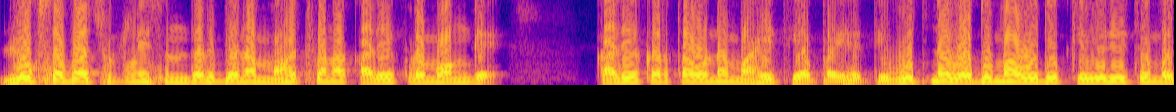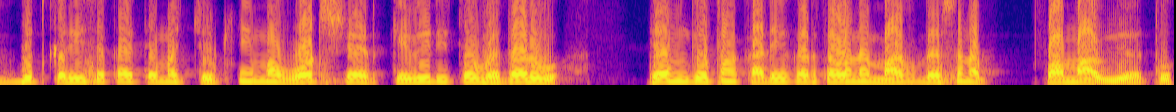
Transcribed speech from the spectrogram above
લોકસભા ચૂંટણી સંદર્ભેના મહત્વના કાર્યક્રમો અંગે કાર્યકર્તાઓને માહિતી અપાઈ હતી. બુથને વધુમાં વધુ કેવી રીતે મજબૂત કરી શકાય તેમજ ચૂંટણીમાં વોટ શેર કેવી રીતે વધારવું તે અંગે પણ કાર્યકર્તાઓને માર્ગદર્શન આપવામાં આવ્યું હતું.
